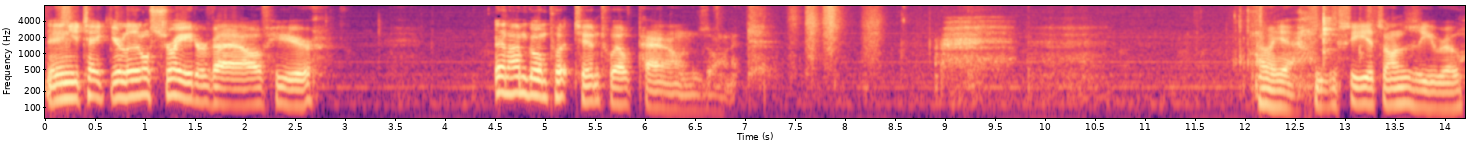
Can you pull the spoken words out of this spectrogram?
Then you take your little Schrader valve here, and I'm going to put 10, 12 pounds on it. Oh yeah, you can see it's on zero.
